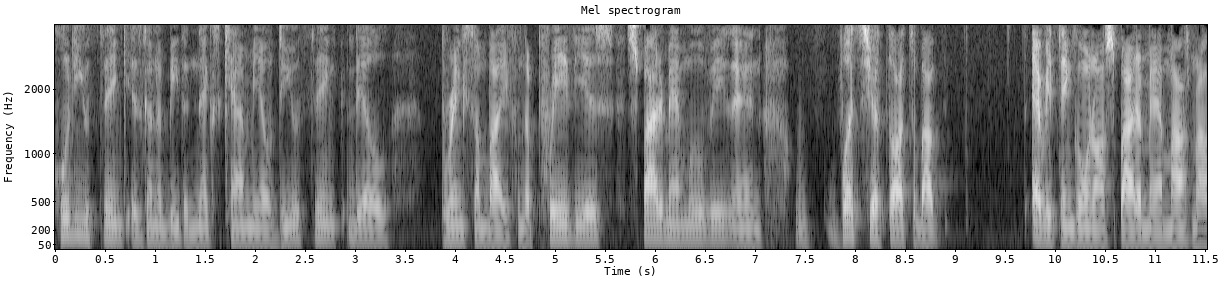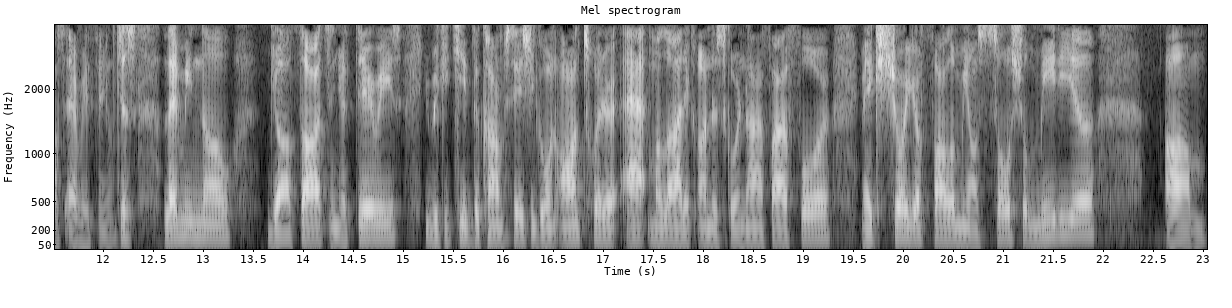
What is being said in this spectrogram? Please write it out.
Who do you think is going to be the next cameo? Do you think they'll bring somebody from the previous Spider Man movies? And what's your thoughts about everything going on Spider Man, Miles Morales, everything? Just let me know your thoughts and your theories. We could keep the conversation going on Twitter at melodic underscore 954. Make sure you follow me on social media. Um,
